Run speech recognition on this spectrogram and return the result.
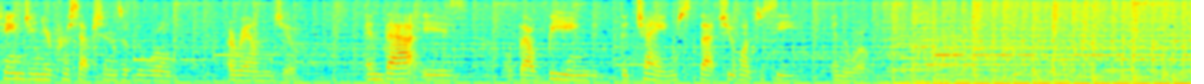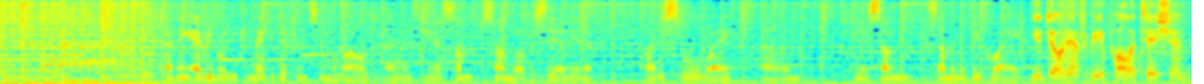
change in your perceptions of the world around you. And that is about being the change that you want to see in the world. I think everybody can make a difference in the world, and you know, some some obviously only in a quite a small way. Um, you know, some some in a big way. You don't have to be a politician.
